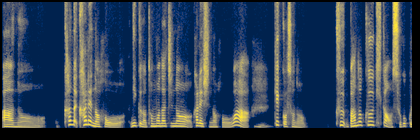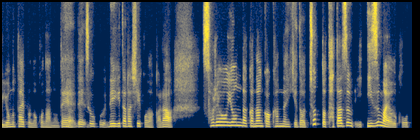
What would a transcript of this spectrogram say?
あの彼の方ニックの友達の彼氏の方は結構そのく場の空気感をすごく読むタイプの子なので,、うん。ですごく礼儀正しい子だからそれを読んだかなんかわかんないけどちょっと佇い居住まいをこう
